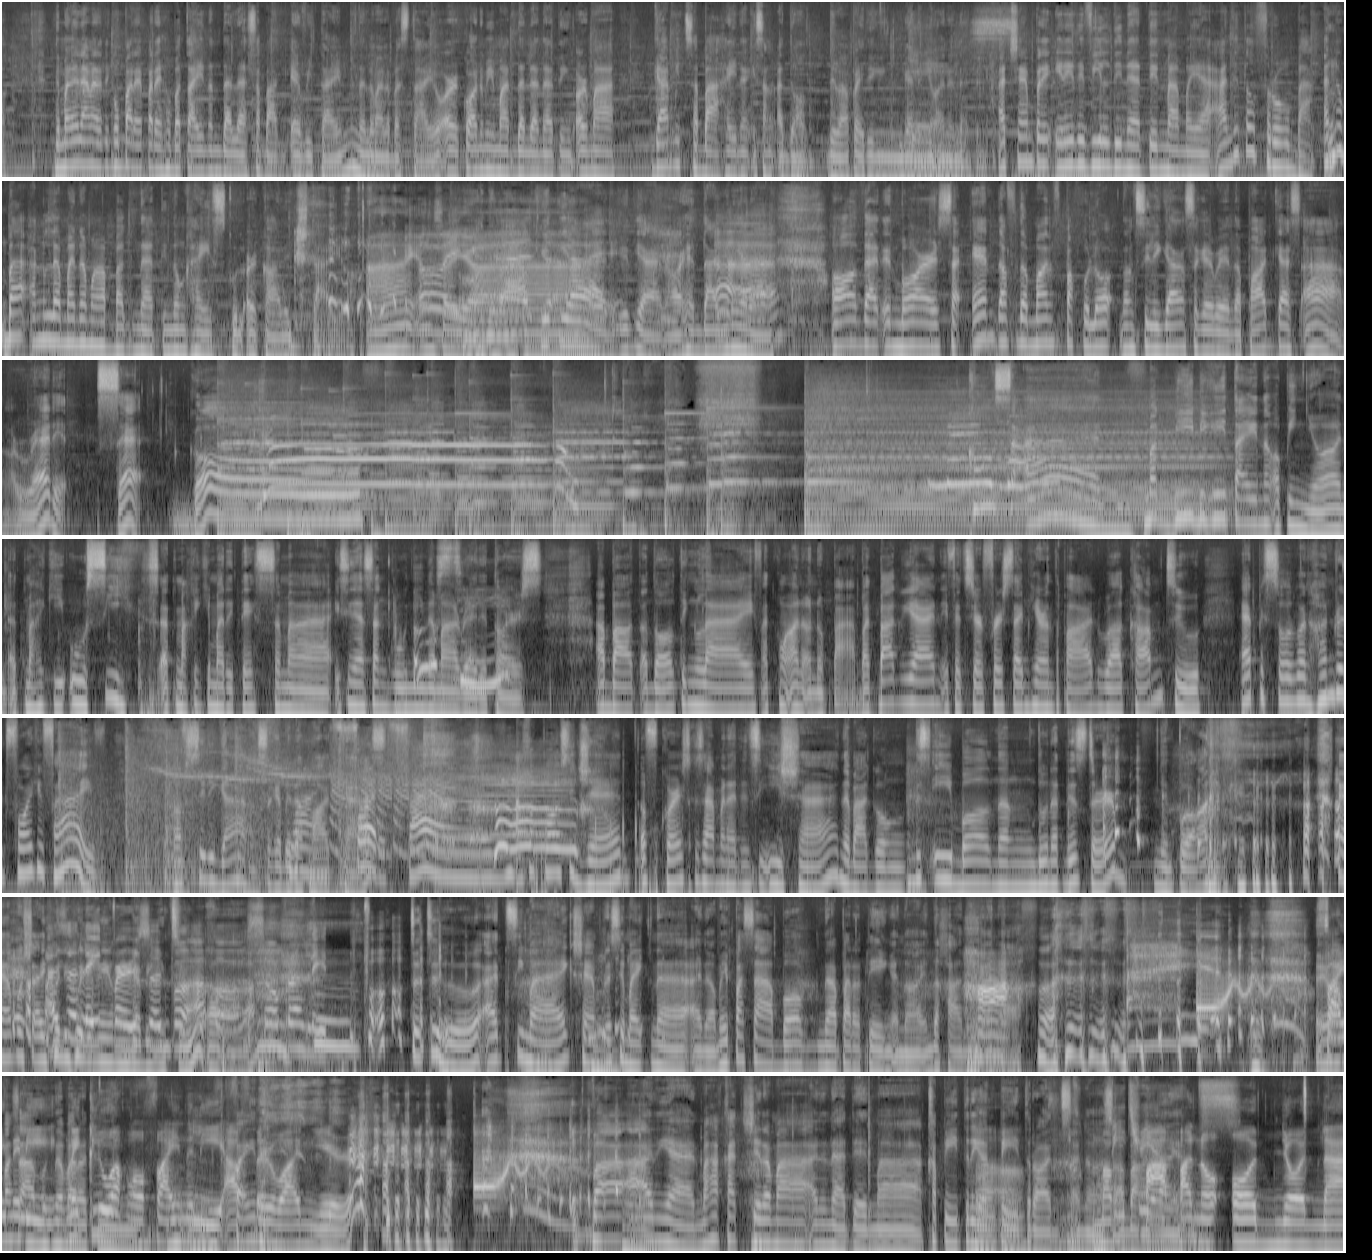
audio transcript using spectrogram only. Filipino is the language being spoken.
Di malalaman natin kung pare-pareho ba tayo ng dala sa bag every time na lumalabas tayo or kung ano may mga dala natin or mga gamit sa bahay ng isang adult. Di ba? Pwedeng ganun yung ano natin. At syempre, i-reveal din natin mamaya a little throwback. Ano ba ang laman ng mga bag natin nung high school or college tayo? Ay, ang saya. Oh, diba? Cute yan. Cute yan. O, handa nyo na yan ha. All that and more sa end of the month pakulo ng Siligang sa Gabi, the podcast ang Reddit, Set, Go! Kung magbibigay tayo ng opinion at makikiusi at makikimarites sa mga isinasangguni ng mga Redditors about adulting life at kung ano-ano pa. But bago yan, if it's your first time here on the pod, welcome to episode 145 of Siligang sa Gabi na Podcast. 45. Ako po si Jed. Of course, kasama natin si Isha na bagong disable ng Do Not Disturb. Yan po ang Kaya po siya ay As a huli-huli late ngayong person gabi po ito. ako. Oo. Sobrang late po. Totoo. At si Mike, syempre si Mike na ano, may pasabog na parating ano, in the coming ano. Pasabog Finally, na may clue ako finally Mm, after finally. one year. Ba, ano yan, makakatch siya na mga, ano natin, mga ka-Patreon Oo. patrons. Ano. Mapapanood nyo na.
